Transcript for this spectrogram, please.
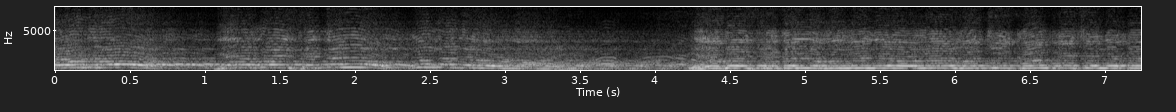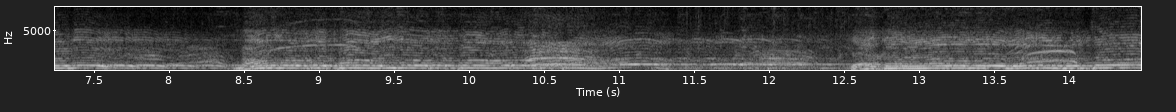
రౌండ్లో ఇరవై సెకండ్లు ముందంజలో ఉన్నాయి ఇరవై ముందంజలో ఉన్నాయి మంచి కాంపిటీషన్ చెప్పండి. నాలుగవ జత ఐదవ జత ఆరవ జత మరి? వేగం పెంచాలా?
